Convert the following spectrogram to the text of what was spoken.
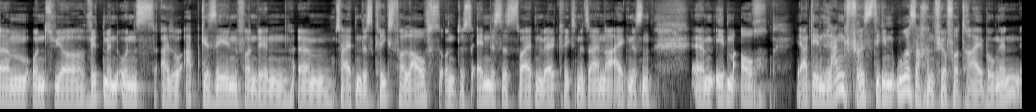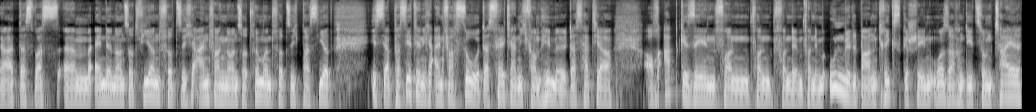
Ähm, und wir widmen uns, also abgesehen von den ähm, Zeiten des Kriegsverlaufs und des Endes des Zweiten Weltkriegs mit seinen Ereignissen, ähm, eben auch ja den langfristigen Ursachen für Vertreibungen. Ja, das was Ende 1944, Anfang 1945 passiert, ist ja passiert ja nicht einfach so. Das fällt ja nicht vom Himmel. Das hat ja auch abgesehen von von von dem von dem unmittelbaren Kriegsgeschehen Ursachen, die zum Teil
